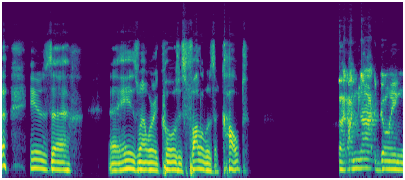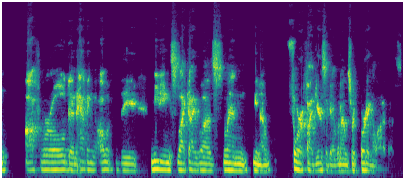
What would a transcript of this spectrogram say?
here's uh, uh. Here's one where he calls his followers a cult. but I'm not going off world and having all of the meetings like I was when you know four or five years ago when I was reporting a lot of this.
